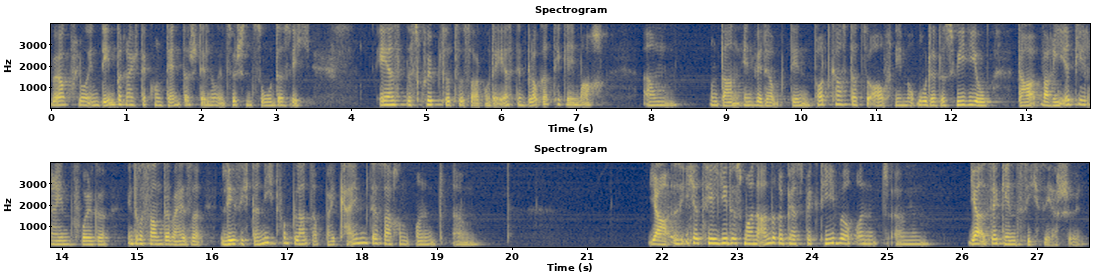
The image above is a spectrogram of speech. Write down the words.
Workflow in dem Bereich der Content-Erstellung inzwischen so, dass ich erst das Skript sozusagen oder erst den Blogartikel mache ähm, und dann entweder den Podcast dazu aufnehme oder das Video da variiert die Reihenfolge. Interessanterweise lese ich da nicht vom Blatt ab bei keinem der Sachen und ähm, ja, also ich erzähle jedes Mal eine andere Perspektive und ähm, ja, es ergänzt sich sehr schön.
